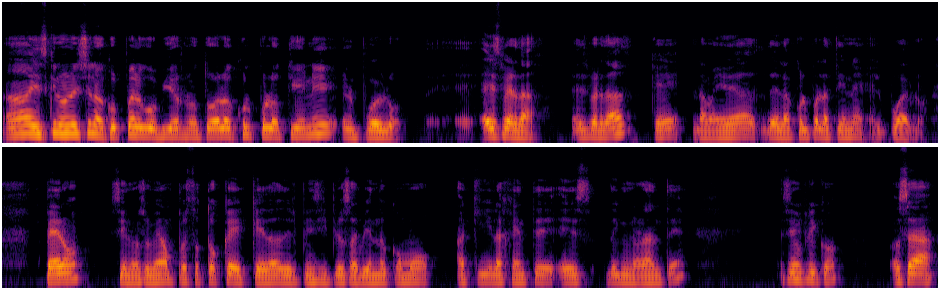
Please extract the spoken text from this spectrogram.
ah es que no le echen la culpa al gobierno toda la culpa lo tiene el pueblo es verdad es verdad que la mayoría de la culpa la tiene el pueblo pero si nos hubieran puesto toque de queda del principio sabiendo cómo aquí la gente es de ignorante. ¿Sí me explico? O sea,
